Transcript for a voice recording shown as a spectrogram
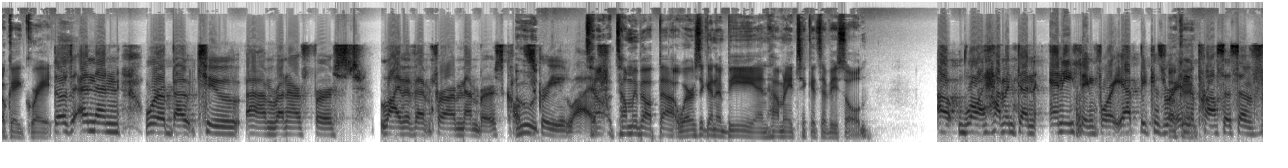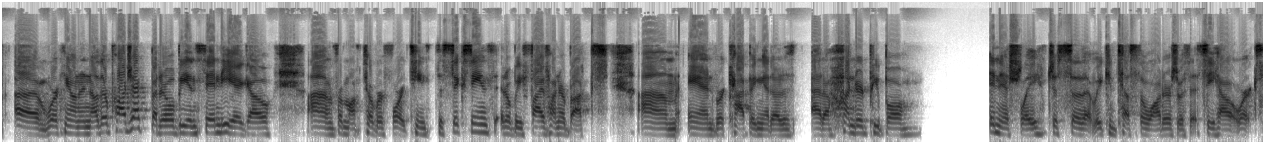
Okay, great. Those, and then we're about to um, run our first live event for our members called Ooh, Screw You Live. Tell, tell me about that. Where's it going to be, and how many tickets have you sold? Uh, well, I haven't done anything for it yet because we're Okay. in the process of uh, working on another project, but it'll be in San Diego um, from October 14th to 16th. It'll be 500 bucks, um, and we're capping it at at 100 people initially, just so that we can test the waters with it, see how it works.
